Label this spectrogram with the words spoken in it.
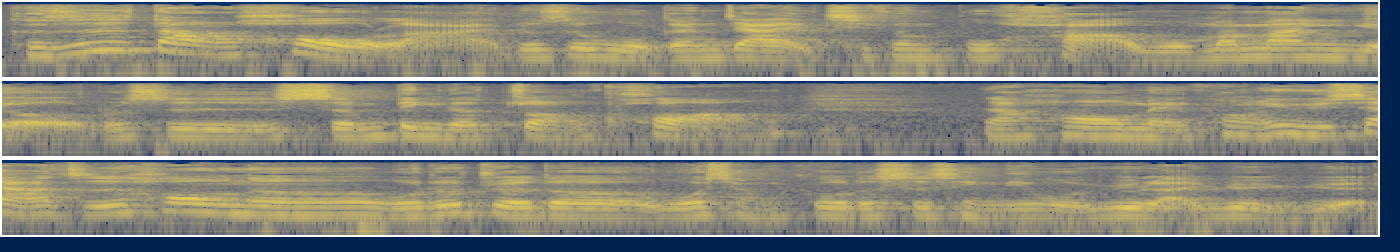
可是到后来，就是我跟家里气氛不好，我慢慢有就是生病的状况，然后每况愈下之后呢，我就觉得我想做的事情离我越来越远。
